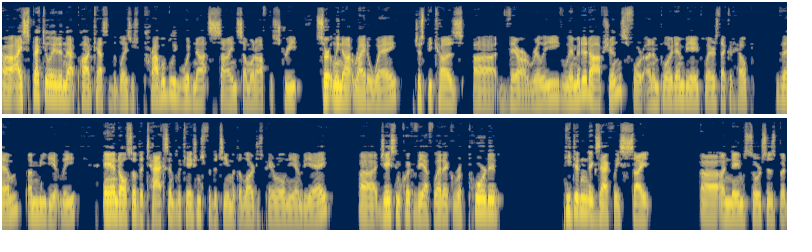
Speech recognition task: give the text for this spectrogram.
uh, I speculated in that podcast that the Blazers probably would not sign someone off the street, certainly not right away, just because uh, there are really limited options for unemployed NBA players that could help them immediately, and also the tax implications for the team with the largest payroll in the NBA. Uh, Jason Quick of The Athletic reported he didn't exactly cite uh, unnamed sources, but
